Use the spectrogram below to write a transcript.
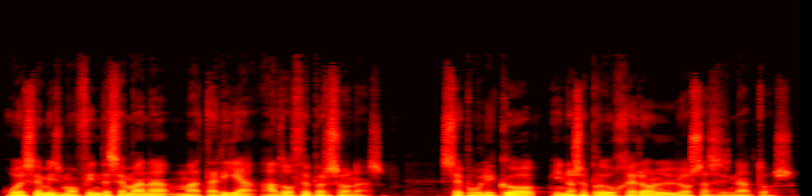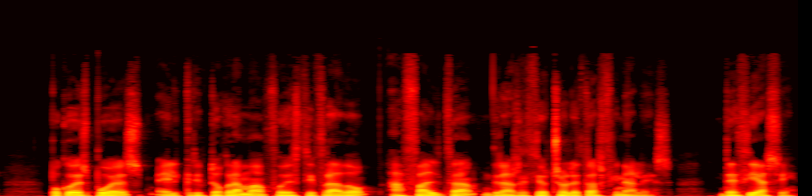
o ese mismo fin de semana mataría a 12 personas. Se publicó y no se produjeron los asesinatos. Poco después, el criptograma fue descifrado a falta de las 18 letras finales. Decía así:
